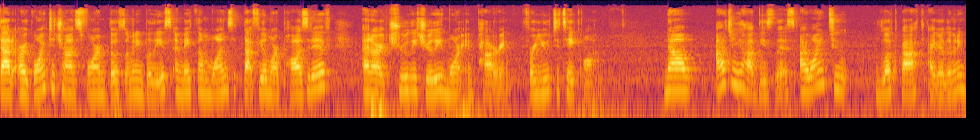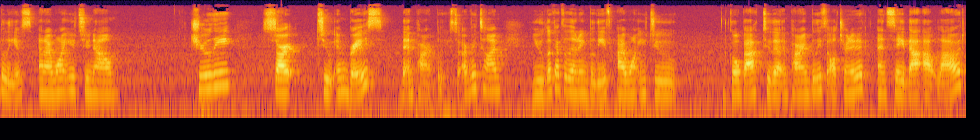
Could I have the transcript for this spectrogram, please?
that are going to transform those limiting beliefs and make them ones that feel more positive and are truly, truly more empowering for you to take on. Now, after you have these lists, I want you to look back at your limiting beliefs and I want you to now truly start to embrace the empowering beliefs. So every time you look at the limiting belief, I want you to go back to the empowering belief, the alternative, and say that out loud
